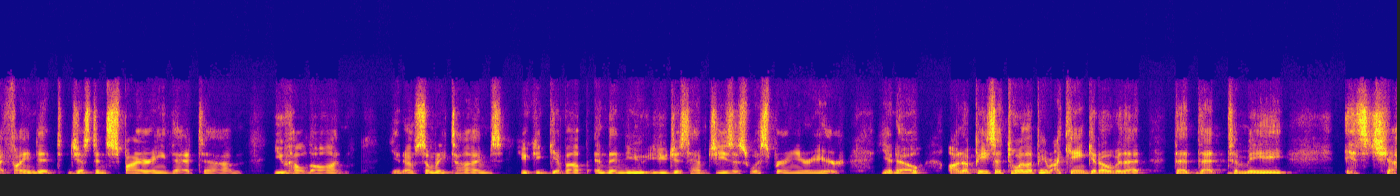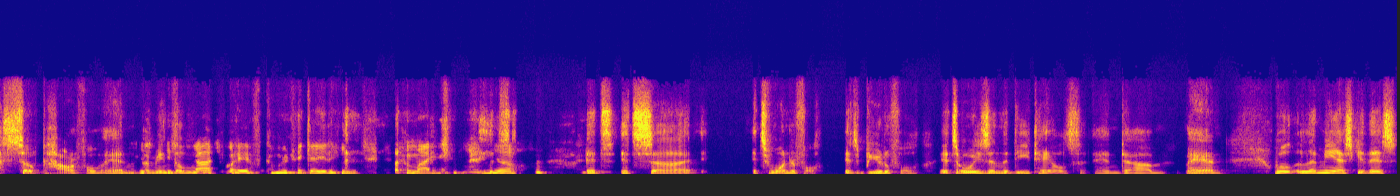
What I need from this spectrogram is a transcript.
I find it just inspiring that um, you held on. You know, so many times you could give up, and then you you just have Jesus whisper in your ear. You know, on a piece of toilet paper. I can't get over that. That that to me. It's just so powerful, man. I mean, it's the God's way of communicating, Mike. you It's- know, it's it's uh it's wonderful it's beautiful it's always in the details and um man well let me ask you this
